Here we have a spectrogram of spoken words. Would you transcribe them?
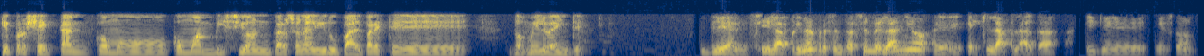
¿Qué proyectan como, como ambición personal y grupal para este 2020? Bien, sí, la primera presentación del año eh, es La Plata, así que eso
